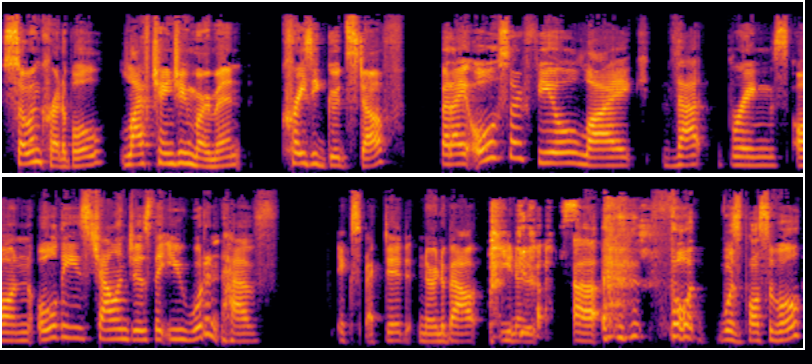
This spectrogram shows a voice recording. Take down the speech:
so incredible, life changing moment crazy good stuff. But I also feel like that brings on all these challenges that you wouldn't have expected, known about, you know, yes. uh, thought was possible.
